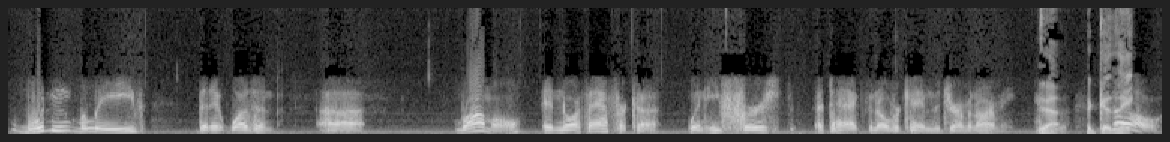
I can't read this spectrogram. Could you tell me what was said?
wouldn't believe that it wasn't uh, Rommel in North Africa when he first attacked and overcame the German army. Yeah, because no.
